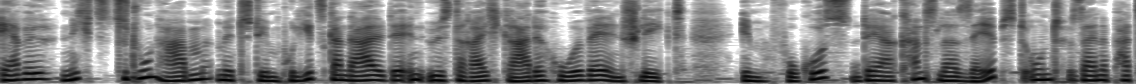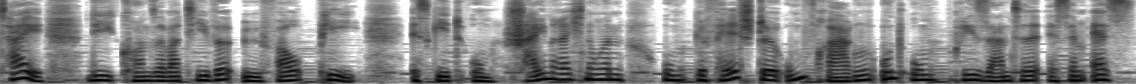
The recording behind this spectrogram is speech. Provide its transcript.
Er will nichts zu tun haben mit dem Politskandal, der in Österreich gerade hohe Wellen schlägt. Im Fokus der Kanzler selbst und seine Partei, die konservative ÖVP. Es geht um Scheinrechnungen, um gefälschte Umfragen und um brisante SMS.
